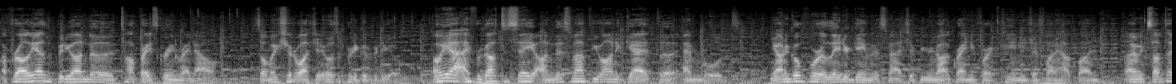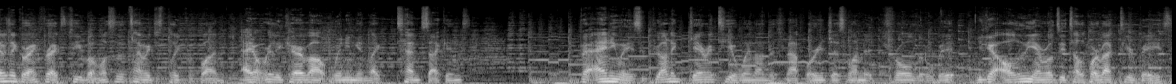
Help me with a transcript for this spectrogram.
I probably have the video on the top right screen right now. So make sure to watch it, it was a pretty good video. Oh yeah, I forgot to say, on this map you want to get the emeralds. You want to go for a later game in this match if you're not grinding for XP and you just want to have fun. I mean, sometimes I grind for XP, but most of the time I just play for fun. I don't really care about winning in like 10 seconds. But anyways, if you want to guarantee a win on this map or you just want to troll a little bit, you get all of the emeralds, you teleport back to your base.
